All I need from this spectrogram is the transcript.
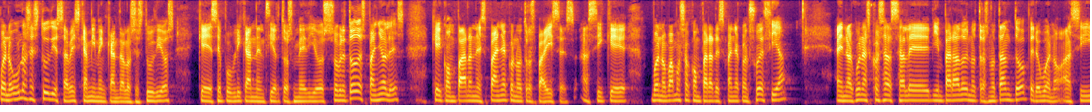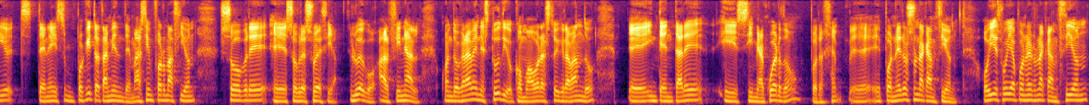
Bueno, unos estudios, sabéis que a mí me encantan los estudios que se publican en ciertos medios, sobre todo españoles, que comparan España con otros países. Así que, bueno, vamos a comparar España con Suecia. En algunas cosas sale bien parado, en otras no tanto, pero bueno, así tenéis un poquito también de más información sobre, eh, sobre Suecia. Luego, al final, cuando grabe en estudio, como ahora estoy grabando, eh, intentaré, eh, si me acuerdo, por ejemplo, eh, poneros una canción. Hoy os voy a poner una canción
